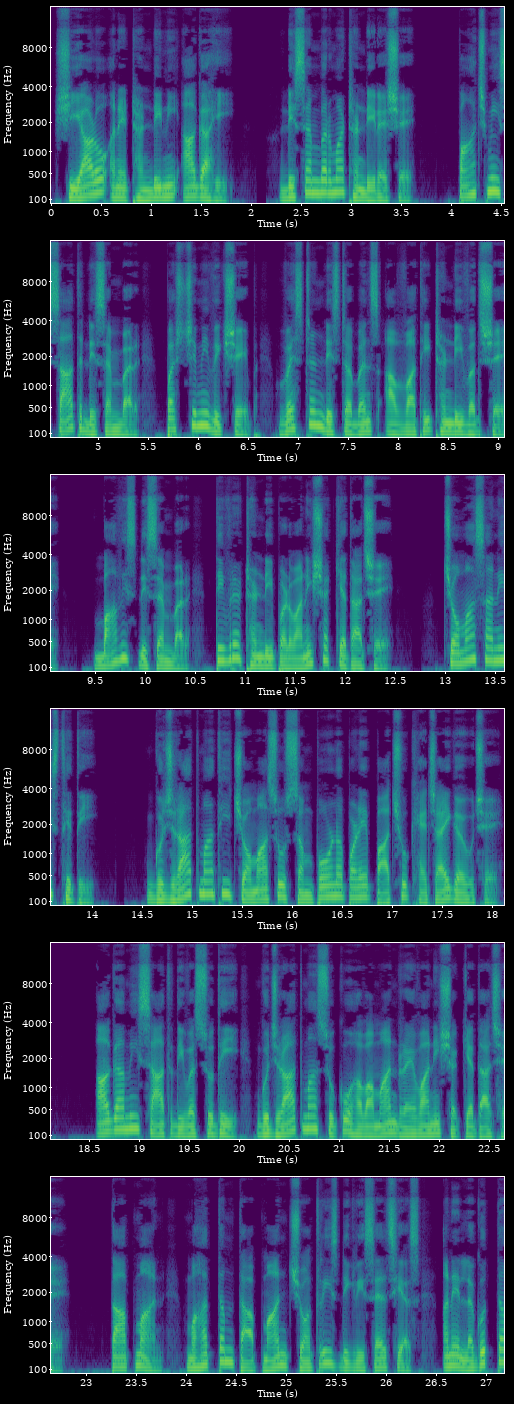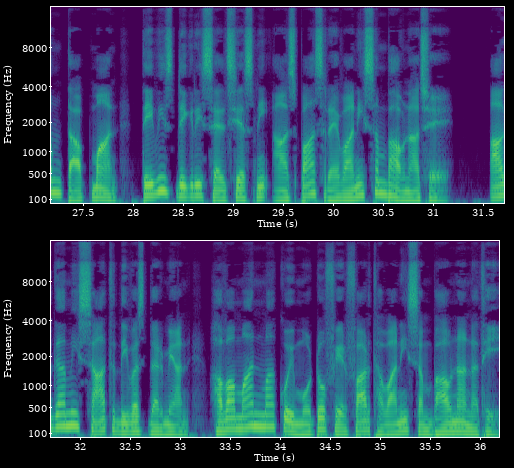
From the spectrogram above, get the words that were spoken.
શિયાળો અને ઠંડીની આગાહી. ડિસેમ્બરમાં ઠંડી રહેશે. પાંચમી સાત ડિસેમ્બર, પશ્ચિમી વિક્ષેપ, વેસ્ટર્ન ડિસ્ટર્બન્સ આવવાથી ઠંડી વધશે. બાવીસ ડિસેમ્બર, તીવ્ર ઠંડી પડવાની શક્યતા છે. ચોમાસાની સ્થિતિ. ગુજરાતમાંથી ચોમાસું સંપૂર્ણપણે પાછું ખેંચાઈ ગયું છે. આગામી સાત દિવસ સુધી ગુજરાતમાં સૂકું હવામાન રહેવાની શક્યતા છે. તાપમાન, મહત્તમ તાપમાન ચોત્રીસ ડિગ્રી સેલ્સિયસ અને લઘુત્તમ તાપમાન ત્રેવીસ ડિગ્રી સેલ્સિયસની આસપાસ રહેવાની સંભાવના છે. આગામી સાત દિવસ દરમિયાન હવામાનમાં કોઈ મોટો ફેરફાર થવાની સંભાવના નથી.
